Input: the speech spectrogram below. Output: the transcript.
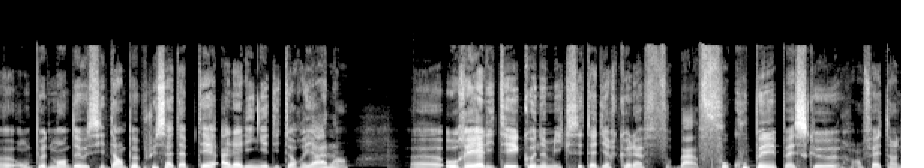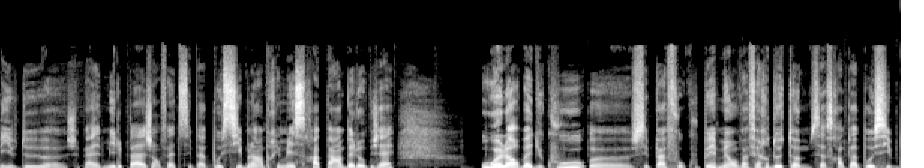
euh, on peut demander aussi d'un peu plus adapter à la ligne éditoriale, aux réalités économiques, c'est-à-dire que là, bah, faut couper parce que en fait, un livre de, je sais pas, 1000 pages, en fait, c'est pas possible à imprimer, ce sera pas un bel objet. Ou alors, bah, du coup, euh, c'est pas faut couper, mais on va faire deux tomes. Ça sera pas possible.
